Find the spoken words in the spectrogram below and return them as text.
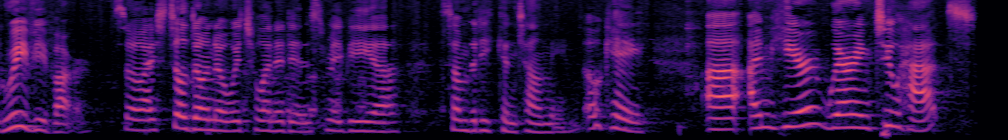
Ruivivar. So I still don't know which one it is. Maybe uh, somebody can tell me. Okay, uh, I'm here wearing two hats.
